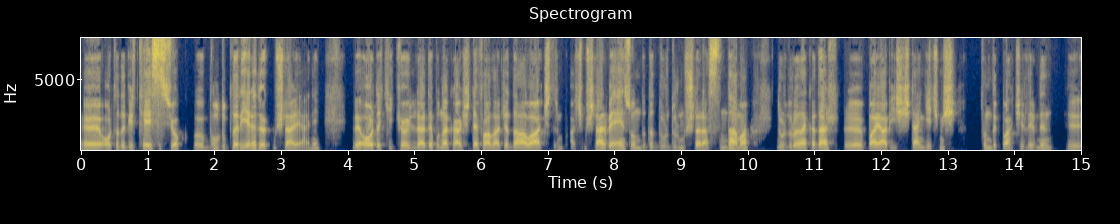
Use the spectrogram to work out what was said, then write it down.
E, ortada bir tesis yok. E, buldukları yere dökmüşler yani. Ve oradaki köylüler de buna karşı defalarca dava açtır, açmışlar ve en sonunda da durdurmuşlar aslında ama durdurana kadar e, bayağı bir iş işten geçmiş fındık bahçelerinin e,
